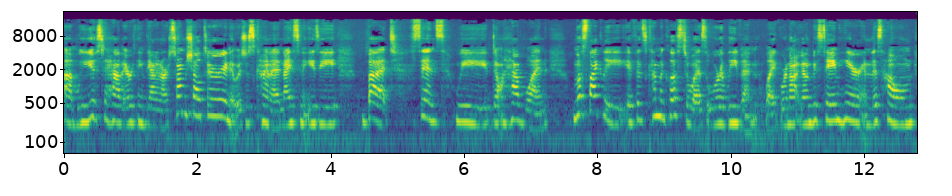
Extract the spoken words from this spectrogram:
Um, we used to have everything down in our storm shelter and it was just kind of nice and easy, but since we don't have one, most likely if it's coming close to us, we're leaving. Like we're not gonna be staying here in this home.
